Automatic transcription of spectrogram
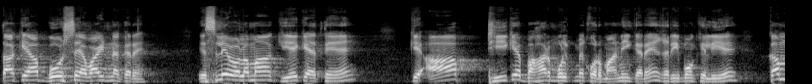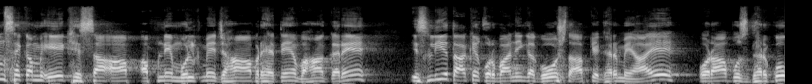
تاکہ آپ گوشت سے اوائڈ نہ کریں اس لیے علما یہ کہتے ہیں کہ آپ ٹھیک ہے باہر ملک میں قربانی کریں غریبوں کے لیے کم سے کم ایک حصہ آپ اپنے ملک میں جہاں آپ رہتے ہیں وہاں کریں اس لیے تاکہ قربانی کا گوشت آپ کے گھر میں آئے اور آپ اس گھر کو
